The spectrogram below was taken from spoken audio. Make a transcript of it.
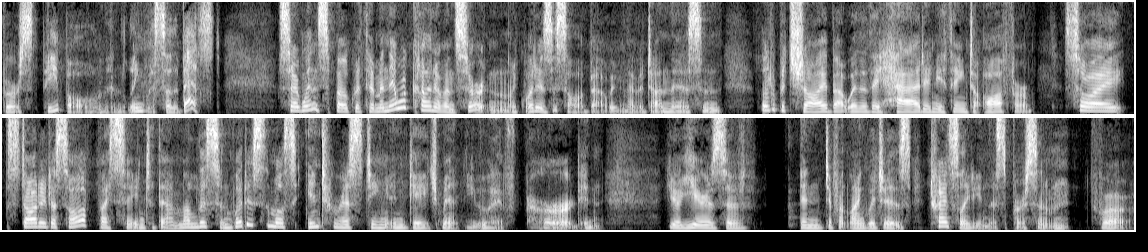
versed people, then linguists are the best. So I went and spoke with him, and they were kind of uncertain, like, what is this all about? We've never done this, and a little bit shy about whether they had anything to offer. So I started us off by saying to them, well, listen, what is the most interesting engagement you have heard in your years of in different languages translating this person for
